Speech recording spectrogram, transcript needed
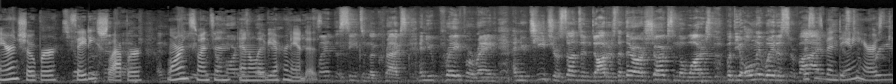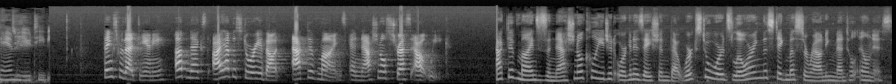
Aaron Schoper, Sadie Schlapper, Warren Swenson, and Olivia Hernandez. Plant the seeds in the cracks, and you pray for rain, and you teach your sons and daughters that there are sharks in the waters, but the only way to survive. This has been Dannie Harris, KNBU TV. Thanks for that, Dannie. Up next, I have a story about Active Minds and National Stress Out Week. Active Minds is a national collegiate organization that works towards lowering the stigma surrounding mental illness.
